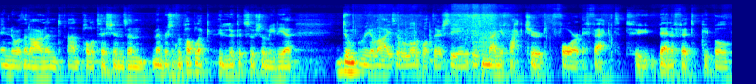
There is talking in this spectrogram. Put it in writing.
in Northern Ireland and politicians and members of the public who look at social media don't realise that a lot of what they're seeing is manufactured for effect to benefit people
